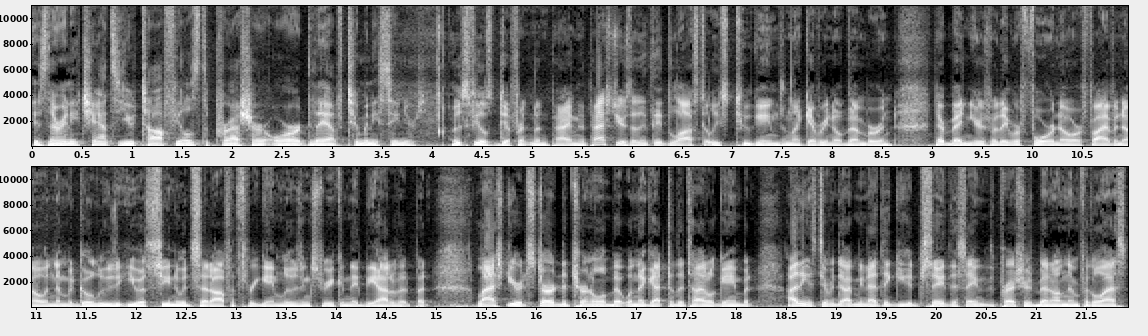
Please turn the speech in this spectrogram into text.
Is there any chance Utah feels the pressure, or do they have too many seniors? This feels different than I mean, the past years. I think they'd lost at least two games in like every November, and there have been years where they were four and zero or five and zero, and then would go lose at USC, and it would set off a three game losing streak, and they'd be out of it. But last year it started to turn a little bit when they got to the title game. But I think it's different. I mean, I think you could say the same. The pressure's been on them for the last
